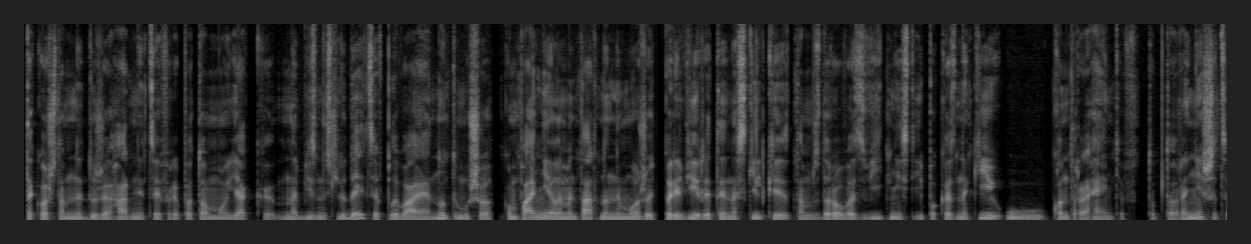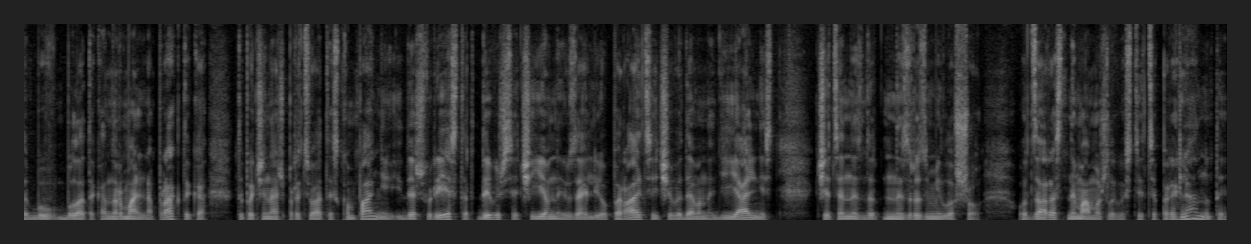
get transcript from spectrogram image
Також там не дуже гарні цифри по тому, як на бізнес людей це впливає. Ну тому що компанії елементарно не можуть перевірити, наскільки там здорова звітність і показники у контрагентів. Тобто раніше це був була така нормальна практика. Ти починаєш працювати з компанією, йдеш в реєстр дивишся, чи є в неї взагалі операції, чи веде вона діяльність, чи це не зрозуміло що. От зараз нема можливості це переглянути.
